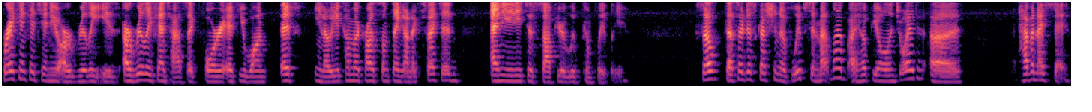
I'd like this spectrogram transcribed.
break and continue are really easy, are really fantastic for if you want, if you know you come across something unexpected and you need to stop your loop completely. So that's our discussion of loops in MATLAB. I hope you all enjoyed. Uh, have a nice day.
